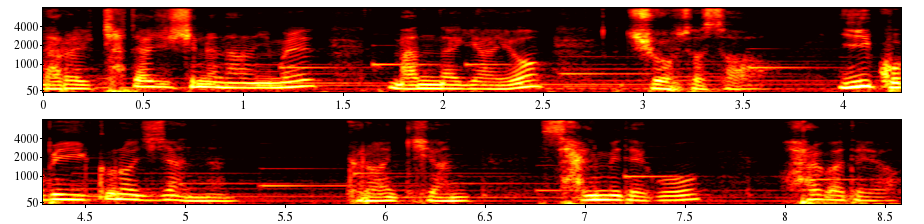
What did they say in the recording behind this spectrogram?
나를 찾아주시는 하나님을 만나게 하여 주옵소서. 이 고백이 끊어지지 않는 그러한 귀한 삶이 되고 하루가 되어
